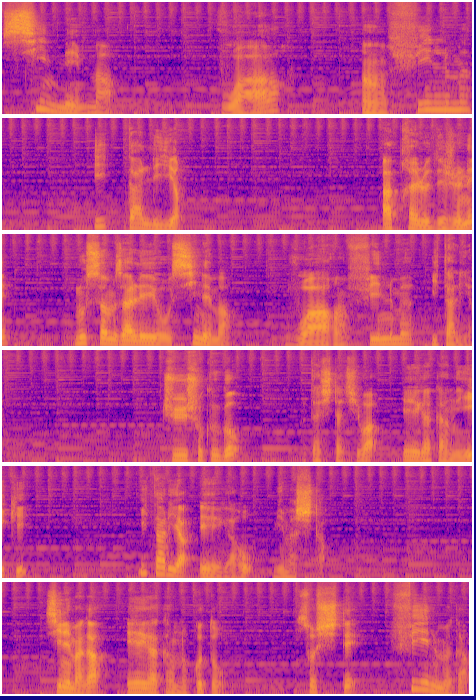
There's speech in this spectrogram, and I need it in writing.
cinéma voir un film italien. Après le déjeuner, nous sommes allés au cinéma voir un film italien. Chushokugo, watashi tachi wa eigakan ni Italia eiga o mimashita. Cinéma ga eigakan no koto, soshite film ga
